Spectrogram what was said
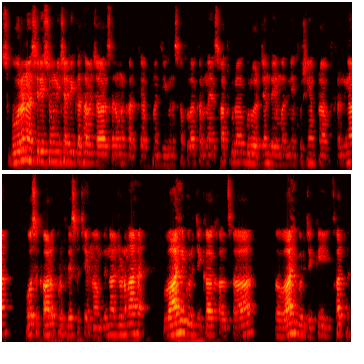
ਸਪੂਰਨ ਸ੍ਰੀ ਸੁਨੀਚਾ ਦੀ ਕਥਾ ਵਿਚਾਰ ਸਰਵਣ ਕਰਕੇ ਆਪਣਾ ਜੀਵਨ ਸਫਲਾ ਕਰਨਾ ਹੈ। ਸਤਿਗੁਰੂ, ਗੁਰੂ ਅਰਜਨ ਦੇਵ ਮਰ ਦੀਆਂ ਖੁਸ਼ੀਆਂ ਪ੍ਰਾਪਤ ਕਰਨੀਆਂ, ਉਸ ਕਾਲ ਪੁਰਖ ਦੇ ਸੱਚੇ ਨਾਮ ਦੇ ਨਾਲ ਜੁੜਨਾ ਹੈ। ਵਾਹਿਗੁਰੂ ਜੀ ਕਾ ਖਾਲਸਾ, ਵਾਹਿਗੁਰੂ ਜੀ ਕੀ ਫਤਿਹ।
